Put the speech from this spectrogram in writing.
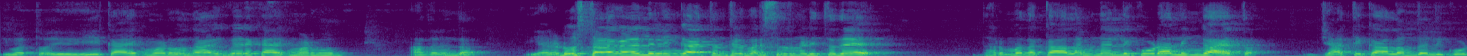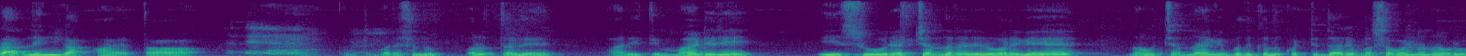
ಇವತ್ತು ಈ- ಈ ಕಾಯಕ ಮಾಡ್ಬೋದು ನಾಳೆಗೆ ಬೇರೆ ಕಾಯಕ ಮಾಡ್ಬೋದು. ಆದ್ದರಿಂದ ಎರಡೂ ಸ್ಥಳಗಳಲ್ಲಿ ಲಿಂಗಾಯತ ಅಂತೇಳಿ ಬರೆಸಿದ್ರು ನಡೀತದೆ. ಧರ್ಮದ ಕಾಲಮಿನಲ್ಲಿ ಕೂಡ ಲಿಂಗಾಯತ. ಜಾತಿ ಕಾಲಂದಲ್ಲಿ ಕೂಡ ಲಿಂಗ ಆಯತ ಅಂತ ಬರೆಸಲು ಬರುತ್ತದೆ. ಆ ರೀತಿ ಮಾಡಿರಿ. ಈ ಸೂರ್ಯ ಚಂದ್ರರಿರುವವರೆಗೆ ನಾವು ಚೆನ್ನಾಗಿ ಬದುಕಲು ಕೊಟ್ಟಿದ್ದಾರೆ ಬಸವಣ್ಣನವರು?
